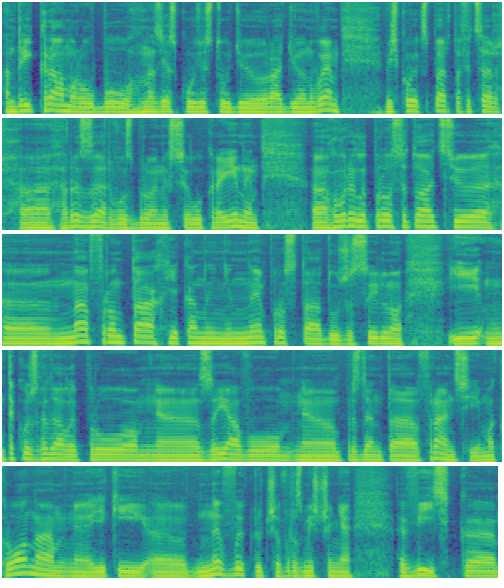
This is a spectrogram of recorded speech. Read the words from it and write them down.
Андрій Крамаров був на зв'язку зі студією Радіо НВ, військовий експерт, офіцер резерву збройних сил України. Говорили про ситуацію е, на фронтах, яка нині непроста, дуже сильно. І також згадали про е, заяву е, президента Франції Макрона, який не виключив розміщення військ е,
